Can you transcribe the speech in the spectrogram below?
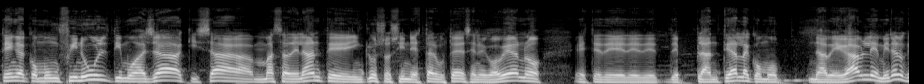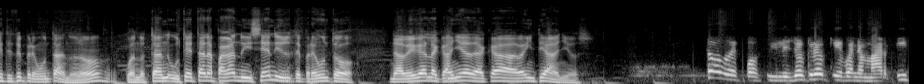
tenga como un fin último allá, quizá más adelante, incluso sin estar ustedes en el gobierno, este, de, de- plantearla como navegable? Mirá lo que te estoy preguntando, ¿no? Cuando están, ustedes están apagando incendios, yo te pregunto, navegar la cañada de acá a 20 años. Todo es posible. Yo creo que, bueno, Martí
